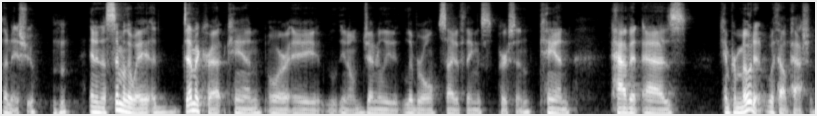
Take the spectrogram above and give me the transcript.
an issue. Mhm. And in a similar way, a Democrat can, or a you know generally liberal side of things person can have it as can promote it without passion.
